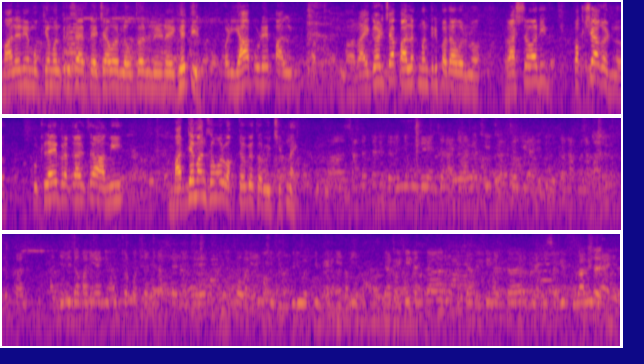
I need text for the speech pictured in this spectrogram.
माननीय मुख्यमंत्री साहेब त्याच्यावर लवकर निर्णय घेतील. पण यापुढे पाल रायगडच्या पालकमंत्री पदावरनं राष्ट्रवादी पक्षाकडनं कुठल्याही प्रकारचं आम्ही माध्यमांसमोर वक्तव्य करू इच्छित नाही. सातत्याने धनंजय मुंडे यांच्या राजीनाम्याची चर्चा जी आहे ती होताना आपल्याला पाहायला मिळते. काल अंजली दमानी यांनी तुमच्या पक्षाचे राष्ट्रीय नेते अजित पवार यांची दिलगिरीवरती भेट घेतली. त्या भेटीनंतर त्या भेटीनंतर त्यांनी सगळे पुरावे जे आहेत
